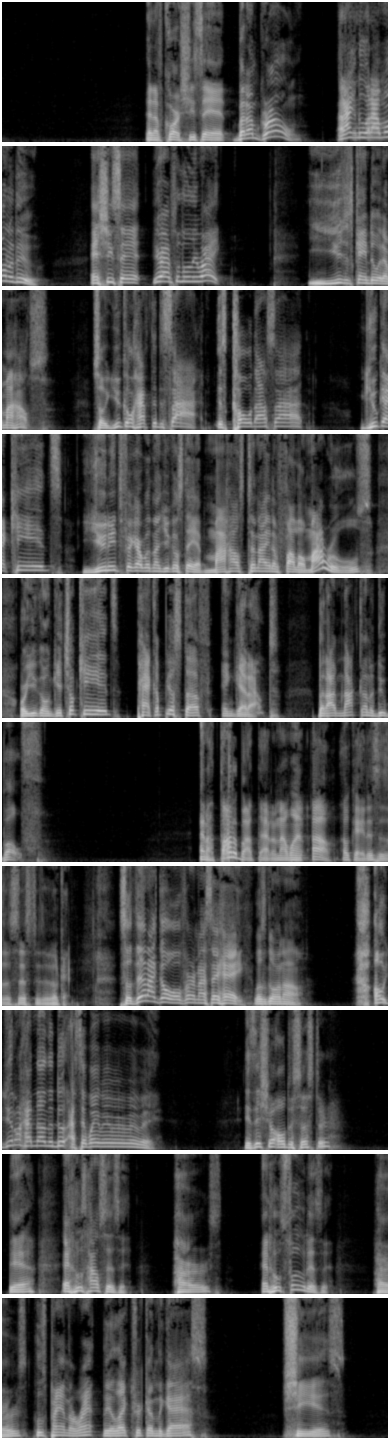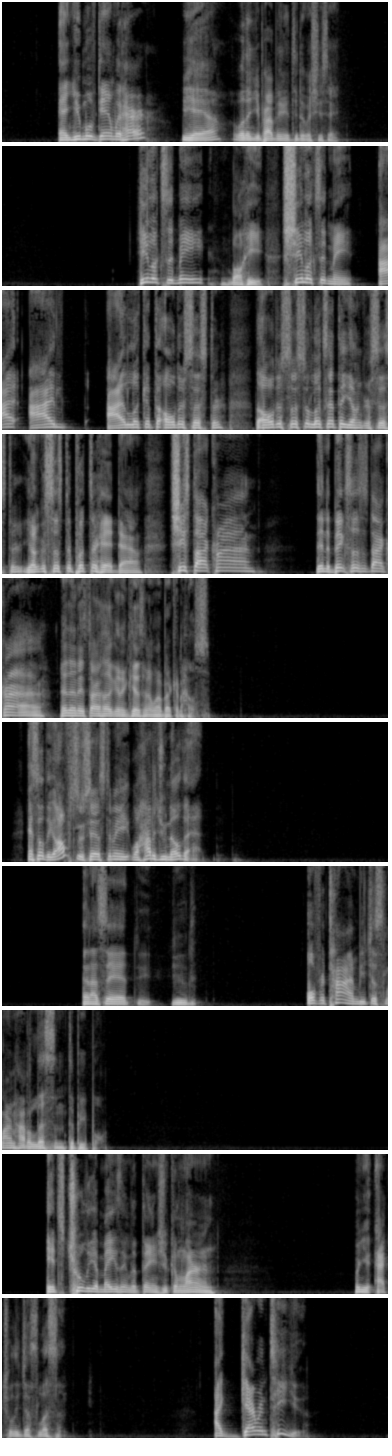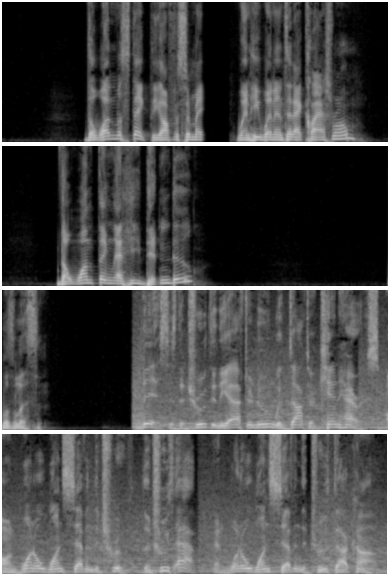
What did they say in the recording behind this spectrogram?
And of course, she said, But I'm grown and I can do what I want to do. And she said, You're absolutely right. You just can't do it in my house. So you're going to have to decide. It's cold outside. You got kids. You need to figure out whether you're going to stay at my house tonight and follow my rules, or you're going to get your kids, pack up your stuff, and get out. But I'm not going to do both. And I thought about that and I went, oh, okay, this is a sister. Okay. So then I go over and I say, hey, what's going on? Oh, you don't have nothing to do. I said, wait, wait, wait, wait, wait. Is this your older sister? Yeah. And whose house is it? Hers. And whose food is it? Hers. Who's paying the rent, the electric, and the gas? She is. And you moved in with her? Yeah. Well, then you probably need to do what she said. He looks at me. Well, he. She looks at me. I. I. I look at the older sister. The older sister looks at the younger sister. Younger sister puts her head down. She start crying. Then the big sister start crying, and then they start hugging and kissing and went back in the house. And so the officer says to me, Well, how did you know that? And I said, You over time you just learn how to listen to people. It's truly amazing the things you can learn when you actually just listen. I guarantee you the one mistake the officer made when he went into that classroom, the one thing that he didn't do was listen. This is The Truth in the Afternoon with Dr. Ken Harris on 1017 The Truth, The Truth app, and 1017thetruth.com.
